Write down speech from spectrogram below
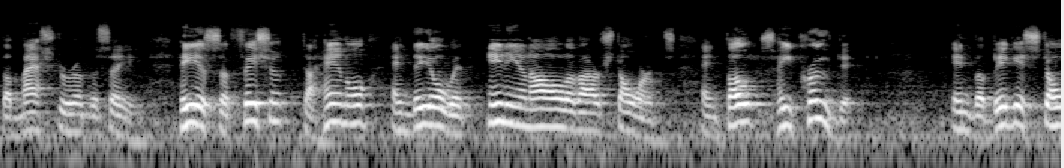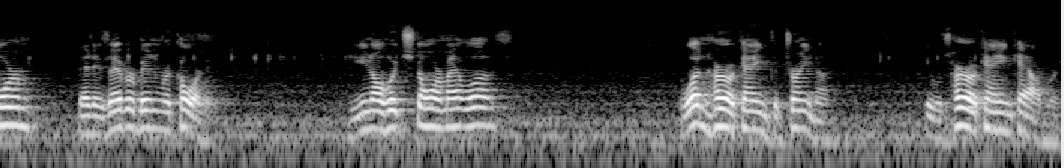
the master of the sea. He is sufficient to handle and deal with any and all of our storms. And folks, He proved it in the biggest storm that has ever been recorded. Do you know which storm that was? It wasn't Hurricane Katrina, it was Hurricane Calvary.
